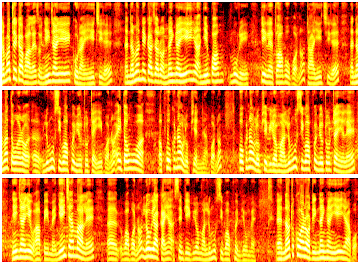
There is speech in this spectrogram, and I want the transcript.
နံပါတ်1ကဘာလဲဆိုငိမ့်ချမ်းရေးကိုယ်တိုင်အရေးကြီးတယ်အဲနံပါတ်2ကကြတော့နိုင်ငံရေးအရာအငင်းပွားမှုတွေပြည်လည်သွားဖို့ပေါ့နော်ဒါအရေးကြီးတယ်အဲနံပါတ်3ကတော့အဲလူမှုစီးပွားဖွံ့ဖြိုးတိုးတက်ရေးပေါ့နော်အဲ့၃ခုကဖိုခနောက်လို့ဖြစ်နေတာပေါ့နော်ဖိုခနောက်လို့ဖြစ်ပြီးတော့မှလူမှုစီးပွားဖွံ့ဖြိုးတိုးတက်ရင်လည်းငိမ့်ချမ်းရေးကိုအားပေးမယ်ငိမ့်ချမ်းမှလည်းအဲဟိုပါပေါ့နော်လောက်ရကန်ရအဆင်ပြေပြီးတော့မှလူမှုစီးပွားဖွံ့ဖြိုးမယ်အဲနောက်တစ်ခုကတော့ဒီနိုင်ငံရေးအရာပေါ့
